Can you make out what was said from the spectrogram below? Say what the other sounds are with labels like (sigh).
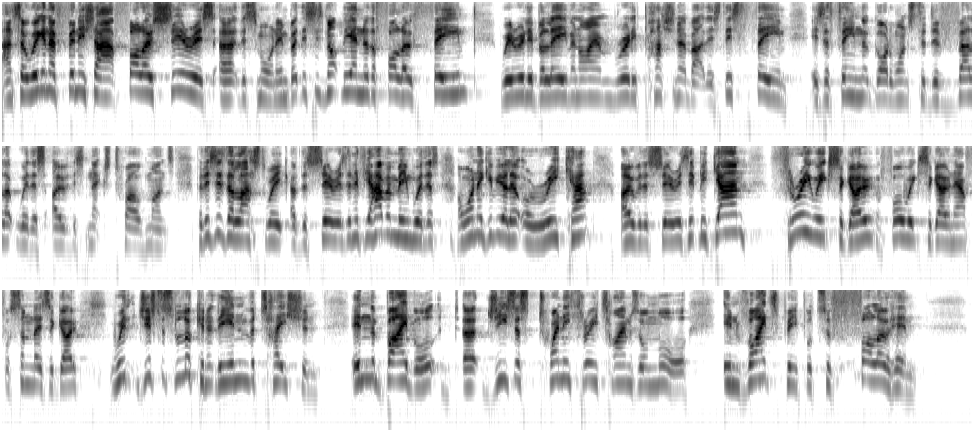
And so we're going to finish our follow series uh, this morning, but this is not the end of the follow theme. We really believe, and I am really passionate about this. This theme is a theme that God wants to develop with us over this next 12 months. But this is the last week of the series. And if you haven't been with us, I want to give you a little recap over the series. It began three weeks ago, four weeks ago now, four Sundays ago, with just us looking at the invitation. In the Bible, uh, Jesus 23 times or more invites people to follow him.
